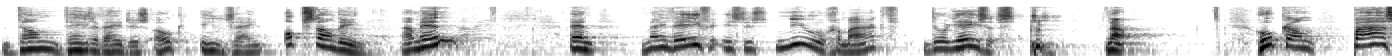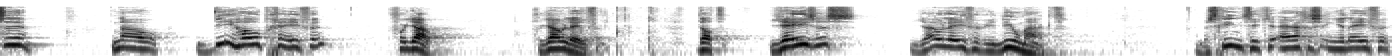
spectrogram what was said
dan delen wij dus ook in zijn opstanding. Amen. En mijn leven is dus nieuw gemaakt door Jezus. nou, hoe kan Pasen nou die hoop geven voor jou? Voor jouw leven. Dat Jezus jouw leven weer nieuw maakt. Misschien zit je ergens in je leven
